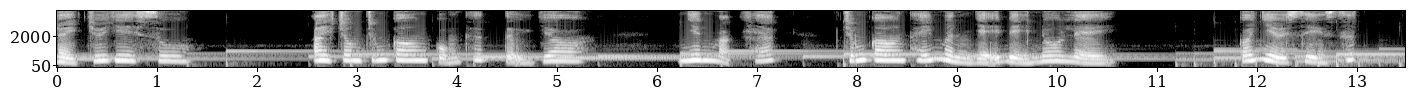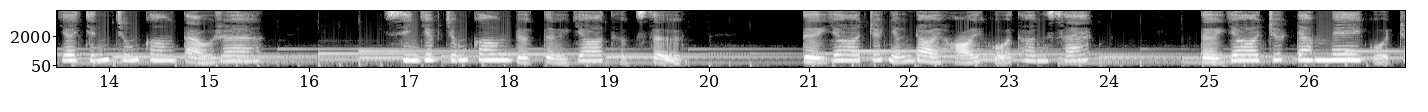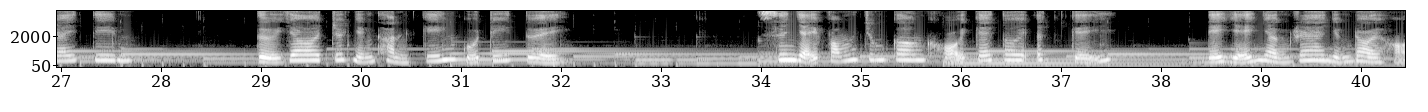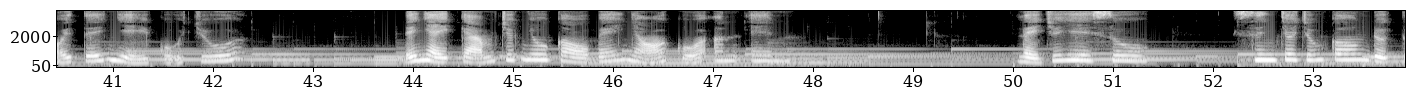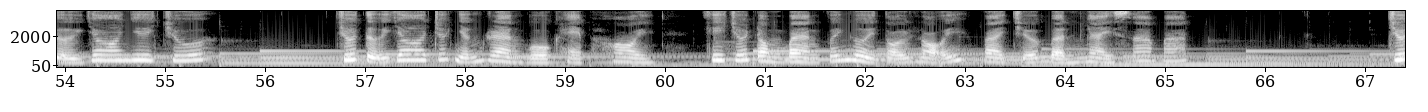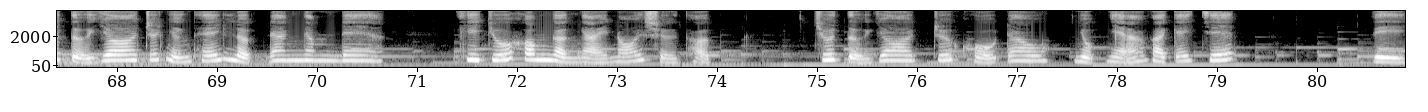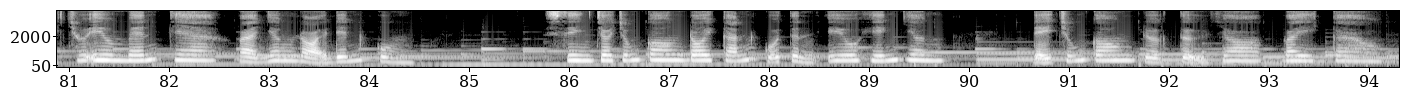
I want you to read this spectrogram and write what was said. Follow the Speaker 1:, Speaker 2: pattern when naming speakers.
Speaker 1: Lạy Chúa Giêsu, ai trong chúng con cũng thích tự do, nhưng mặt khác, chúng con thấy mình dễ bị nô lệ. Có nhiều xiềng xích do chính chúng con tạo ra. Xin giúp chúng con được tự do thực sự, tự do trước những đòi hỏi của thân xác, tự do trước đam mê của trái tim tự do trước những thành kiến của trí tuệ. Xin giải phóng chúng con khỏi cái tôi ích kỷ để dễ nhận ra những đòi hỏi tế nhị của chúa, để nhạy cảm trước nhu cầu bé nhỏ của anh em. Lạy chúa giêsu xin cho chúng con được tự do như chúa. Chúa tự do trước những ràng buộc hẹp hòi khi Chúa đồng bàn với người tội lỗi và chữa bệnh ngày sa bát. Chúa tự do trước những thế lực đang ngâm đe khi Chúa không ngần ngại nói sự thật. Chúa tự do trước khổ đau, nhục nhã và cái chết. Vì Chúa yêu mến cha và nhân loại đến cùng xin cho chúng con đôi cánh của tình yêu hiến nhân để chúng con được tự do bay cao.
